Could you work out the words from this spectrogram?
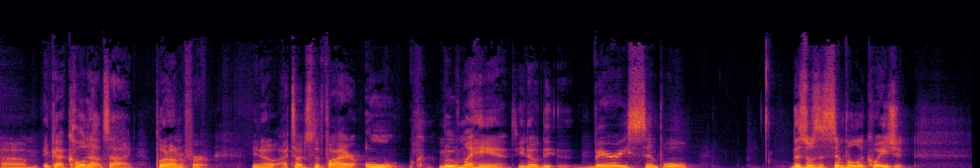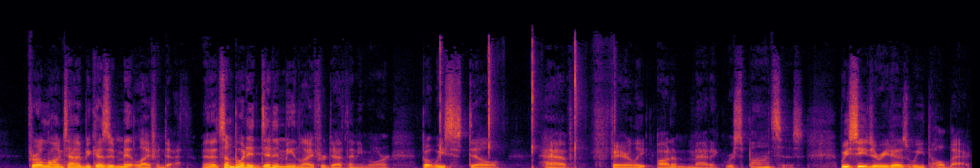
Um, it got cold outside, put on a fur. You know, I touched the fire, ooh, move my hands. You know, the very simple. This was a simple equation for a long time because it meant life and death. And at some point, it didn't mean life or death anymore, but we still have fairly automatic responses. We see Doritos, we eat the whole bag,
